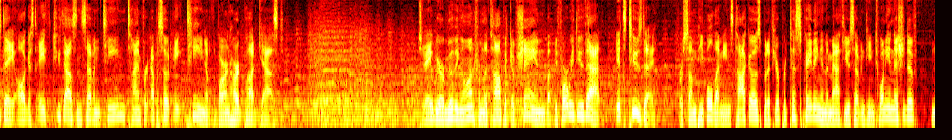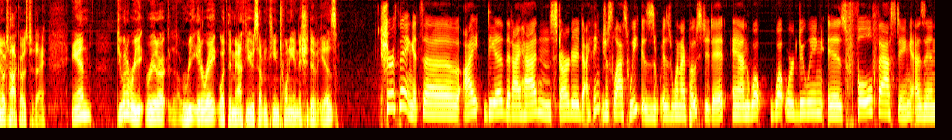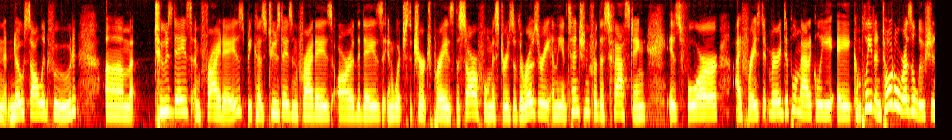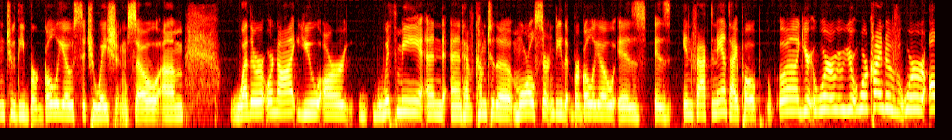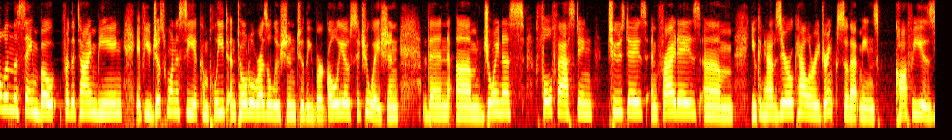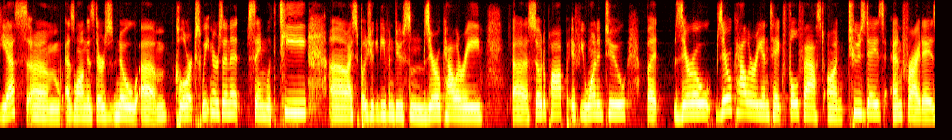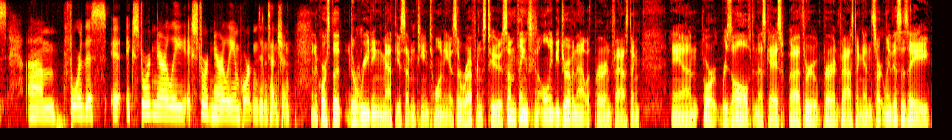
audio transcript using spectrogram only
Tuesday, August 8th, 2017. Time for episode 18 of the Barnhart Podcast. Today we are moving on from the topic of shame, but before we do that, it's Tuesday. For some people, that means tacos, but if you're participating in the Matthew 1720 initiative, no tacos today. And do you want to re- re- reiterate what the Matthew 1720 initiative is? Sure thing. It's a idea that I had and started. I think just last week is is when I posted it. And what what we're doing is full fasting, as in no solid food, um, Tuesdays and Fridays, because Tuesdays and Fridays are the days in which the church prays the sorrowful mysteries of the Rosary. And the intention for this fasting is for, I phrased it very diplomatically, a complete and total resolution to the Bergoglio situation. So, um, whether or not you are with me and and have come to the moral certainty that Bergoglio is is in fact an anti-pope, uh, you're, we're you're, we're kind of we're all in the same boat for the time being. If you just want to see a complete and total resolution to the Bergoglio situation, then um, join us full fasting Tuesdays and Fridays. Um, you can have zero calorie drinks, so that means Coffee is yes, um, as long as there's no um, caloric sweeteners in it. Same with tea. Uh, I suppose you could even do some zero calorie uh, soda pop if you wanted to, but zero zero calorie intake full fast on Tuesdays and Fridays um, for this extraordinarily extraordinarily important intention. And of course, the the reading Matthew seventeen twenty is a reference to some things can only be driven out with prayer and fasting and or resolved in this case uh, through prayer and fasting. And certainly, this is a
